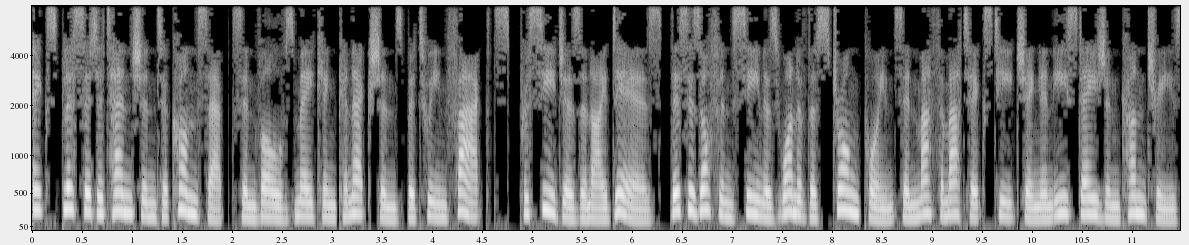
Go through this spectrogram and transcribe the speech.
Explicit attention to concepts involves making connections between facts, procedures and ideas. This is often seen as one of the strong points in mathematics teaching in East Asian countries,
